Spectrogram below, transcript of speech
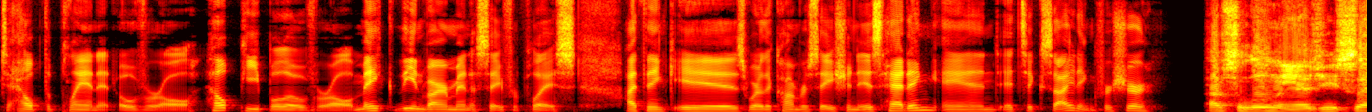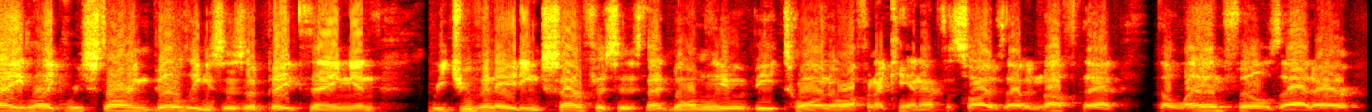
to help the planet overall, help people overall, make the environment a safer place, I think is where the conversation is heading, and it's exciting for sure. Absolutely. As you say, like restoring buildings is a big thing and rejuvenating surfaces that normally would be torn off. And I can't emphasize that enough that the landfills that are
